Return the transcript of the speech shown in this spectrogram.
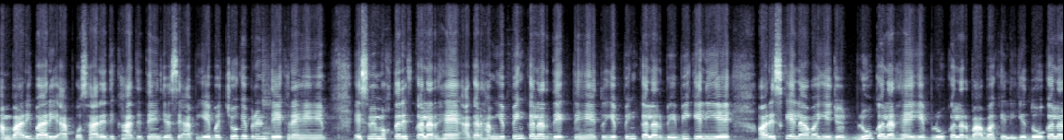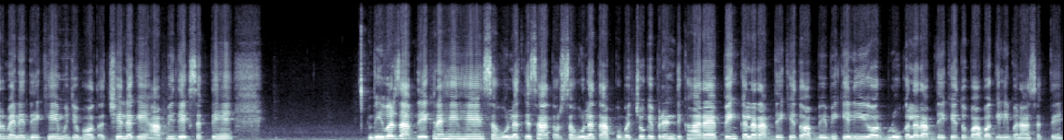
हम बारी बारी आपको सारे दिखा देते हैं, जैसे आप ये बच्चों के प्रिंट देख रहे हैं। इसमें मुख्तलिफ़ कलर हैं। अगर हम ये पिंक कलर देखते हैं तो ये पिंक कलर बेबी के लिए और इसके अलावा ये जो ब्लू कलर है, ये ब्लू कलर बाबा के लिए। ये दो कलर मैंने देखे मुझे बहुत अच्छे लगे आप भी देख सकते हैं। वीवर्स आप देख रहे हैं सहूलत के साथ और सहूलत आपको बच्चों के प्रिंट दिखा रहा है। पिंक कलर आप देखें तो आप बेबी के लिए और ब्लू कलर आप देखें तो बाबा के लिए बना सकते हैं।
